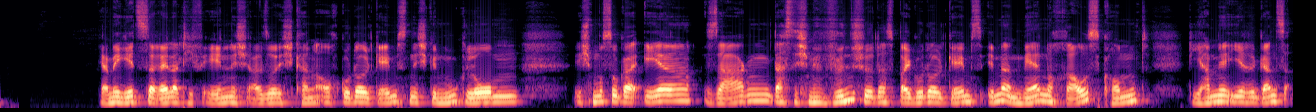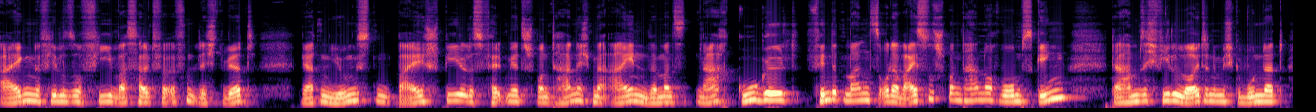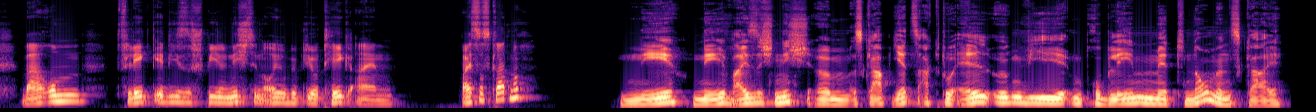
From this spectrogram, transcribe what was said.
Ja, mir geht's da relativ ähnlich. Also ich kann auch Good Old Games nicht genug loben. Ich muss sogar eher sagen, dass ich mir wünsche, dass bei Good Old Games immer mehr noch rauskommt. Die haben ja ihre ganz eigene Philosophie, was halt veröffentlicht wird. Wir hatten jüngst ein Beispiel, das fällt mir jetzt spontan nicht mehr ein. Wenn man es nachgoogelt, findet man es oder weißt du spontan noch, worum es ging? Da haben sich viele Leute nämlich gewundert, warum pflegt ihr dieses Spiel nicht in eure Bibliothek ein? Weißt du es gerade noch? Nee, nee, weiß ich nicht. Ähm, es gab jetzt aktuell irgendwie ein Problem mit No Man's Sky.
